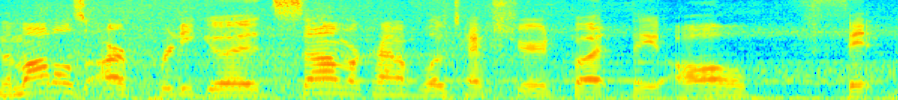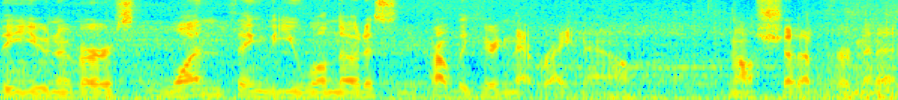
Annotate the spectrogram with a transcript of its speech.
The models are pretty good. Some are kind of low textured, but they all fit the universe. One thing that you will notice, and you're probably hearing that right now, and I'll shut up for a minute.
